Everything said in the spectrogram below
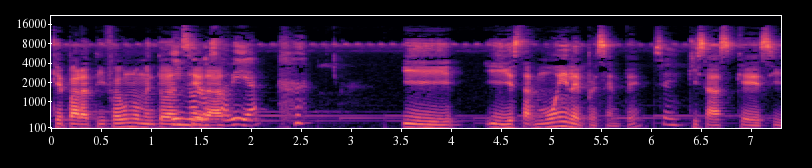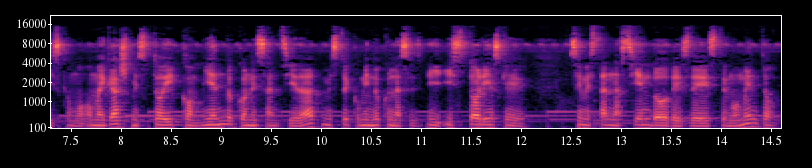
que para ti fue un momento de y no lo ansiedad sabía. y, y estar muy en el presente. Sí. Quizás que si es como, oh my gosh, me estoy comiendo con esa ansiedad, me estoy comiendo con las hi- historias que se me están naciendo desde este momento.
